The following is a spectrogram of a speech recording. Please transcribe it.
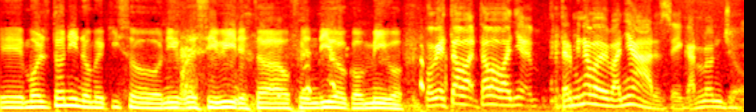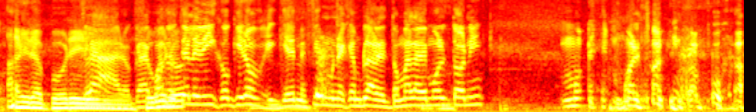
eh, Moltoni no me quiso ni recibir, estaba ofendido conmigo. Porque estaba, estaba baña- terminaba de bañarse, Carloncho. Ah, era por él. Claro, claro. Cuando Bueno, usted le dijo, quiero que me firme un ejemplar de Tomala de Moltoni, No pudo.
